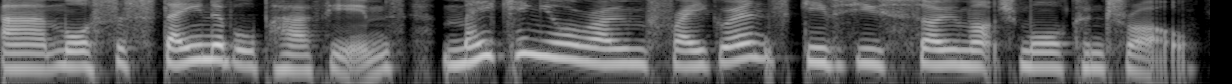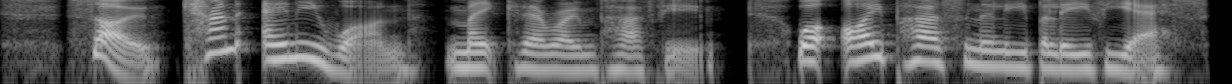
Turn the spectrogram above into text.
uh, more sustainable perfumes, making your own fragrance gives you so much more control. So, can anyone make their own perfume? Well, I personally believe yes.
